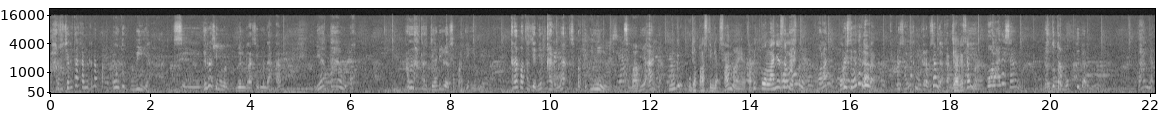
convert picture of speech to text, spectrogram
harus ceritakan kenapa untuk biar si generasi generasi mendatang dia tahu oh pernah terjadi loh seperti ini. Kenapa terjadinya? Karena seperti ini. Sebabnya ada. mungkin udah pasti nggak sama ya tapi polanya sama Polanya, polanya, Pola- peristiwanya nggak, peristiwanya kemungkinan besar nggak akan akan sama. Polanya sama. Dan itu terbukti dari dulu. Banyak.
